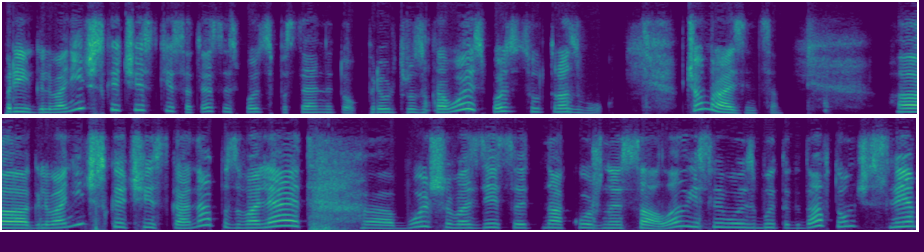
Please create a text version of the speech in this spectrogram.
при гальванической чистке, соответственно, используется постоянный ток. При ультразвуковой используется ультразвук. В чем разница? А, гальваническая чистка, она позволяет а, больше воздействовать на кожное сало, если его избыток, да, в том числе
